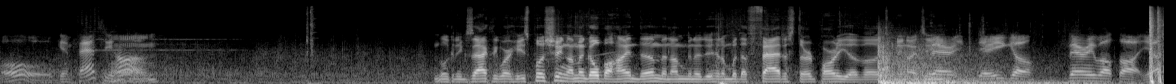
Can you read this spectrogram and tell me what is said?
Oh, getting fancy, huh? Um, I'm looking exactly where he's pushing. I'm gonna go behind them, and I'm gonna hit him with the fattest third party of uh, 2019. Very, there you go. Very well thought. Yep.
